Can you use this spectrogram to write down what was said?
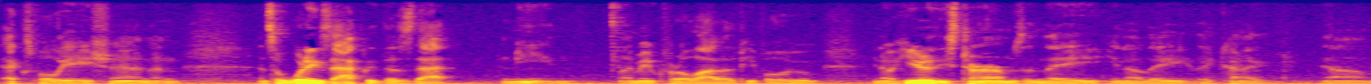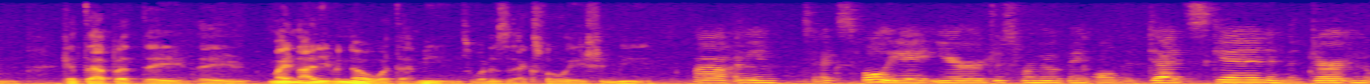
exfoliation, and and so what exactly does that mean? I mean, for a lot of the people who you know hear these terms and they you know they they kind of um, get that, but they they might not even know what that means. What does exfoliation mean? Uh, I mean, to exfoliate, you're just removing all the dead skin and the dirt and the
